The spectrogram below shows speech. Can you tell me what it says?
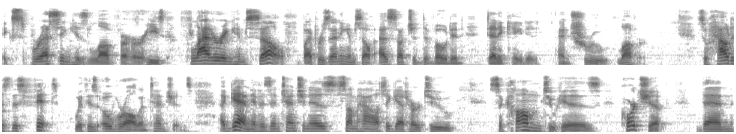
expressing his love for her. He's flattering himself by presenting himself as such a devoted, dedicated, and true lover. So how does this fit with his overall intentions? Again, if his intention is somehow to get her to succumb to his courtship, then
